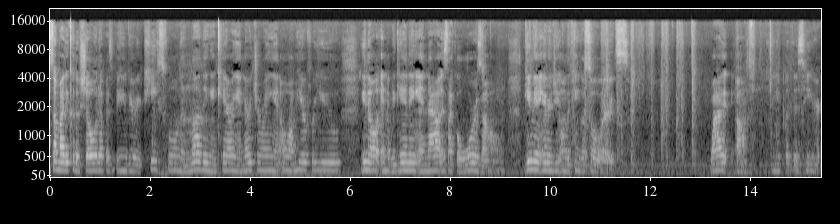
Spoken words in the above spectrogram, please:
somebody could have showed up as being very peaceful and loving and caring and nurturing and oh i'm here for you you know in the beginning and now it's like a war zone. Give me an energy on the king of swords. Why um can you put this here.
